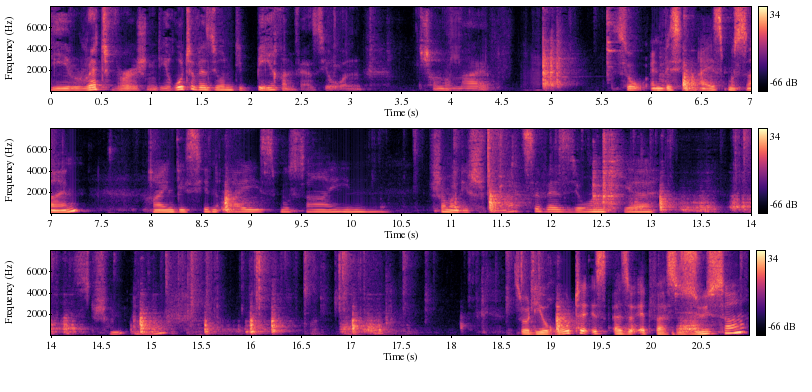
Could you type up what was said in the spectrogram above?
die Red Version, die rote Version, die Beerenversion. Schauen wir mal. So, ein bisschen Eis muss sein. Ein bisschen Eis muss sein. Schau mal, die schwarze Version hier ist schon auf. So, die rote ist also etwas süßer.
